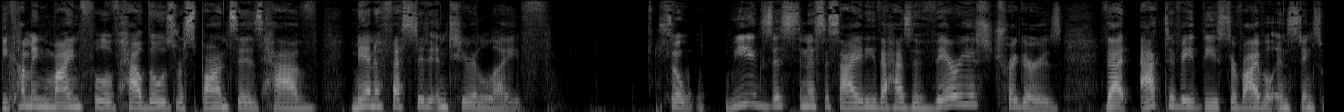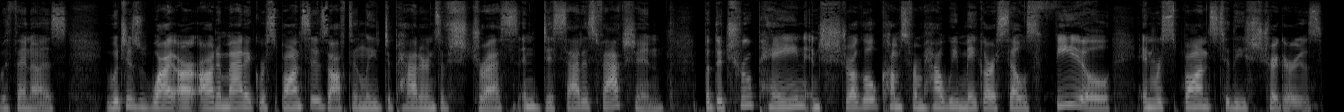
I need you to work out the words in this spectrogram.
becoming mindful of how those responses have manifested into your life. So, we exist in a society that has various triggers that activate these survival instincts within us which is why our automatic responses often lead to patterns of stress and dissatisfaction. But the true pain and struggle comes from how we make ourselves feel in response to these triggers.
